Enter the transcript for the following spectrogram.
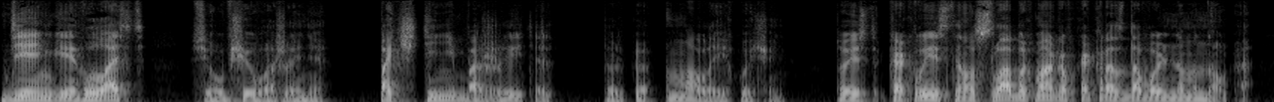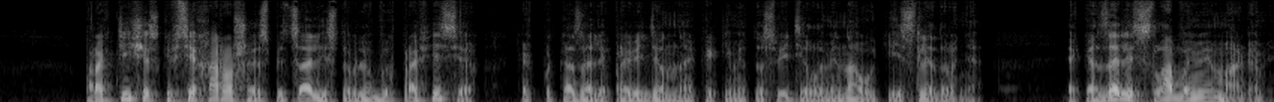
деньги, власть, всеобщее уважение. Почти небожитель, только мало их очень. То есть, как выяснилось, слабых магов как раз довольно много. Практически все хорошие специалисты в любых профессиях, как показали проведенные какими-то светилами науки исследования, оказались слабыми магами.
